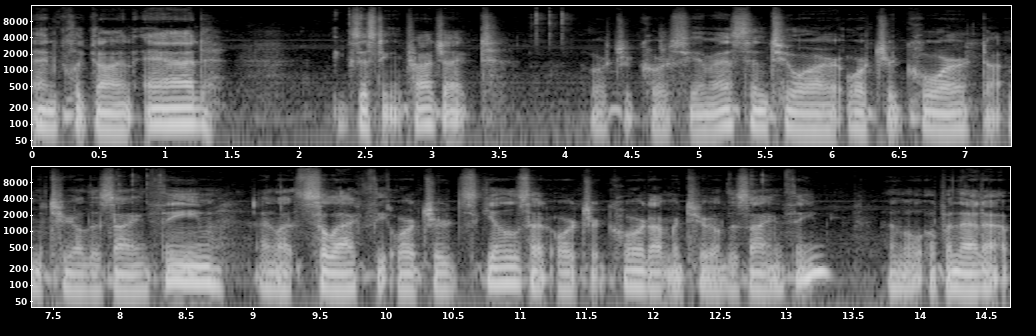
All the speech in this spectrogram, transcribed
and click on add existing project, Orchard Core CMS into our Orchard Core material design theme. And let's select the Orchard skills at Orchard design theme and we'll open that up.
